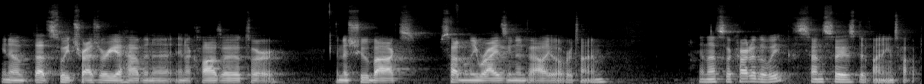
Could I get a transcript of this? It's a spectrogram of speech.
you know that sweet treasure you have in a, in a closet or in a shoebox suddenly rising in value over time. And that's the card of the week sensei's divining top.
